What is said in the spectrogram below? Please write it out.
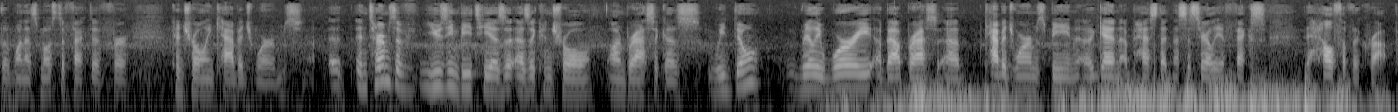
the one that's most effective for controlling cabbage worms. Uh, in terms of using BT as a, as a control on brassicas, we don't really worry about brass, uh, cabbage worms being, again, a pest that necessarily affects the health of the crop.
